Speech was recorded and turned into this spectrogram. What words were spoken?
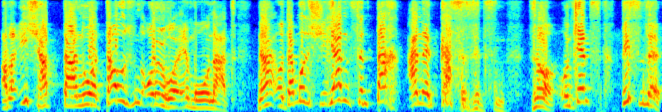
Aber ich hab da nur 1000 Euro im Monat. Ne? Und da muss ich den ganzen Tag an der Kasse sitzen. So, und jetzt, wissen Sie,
